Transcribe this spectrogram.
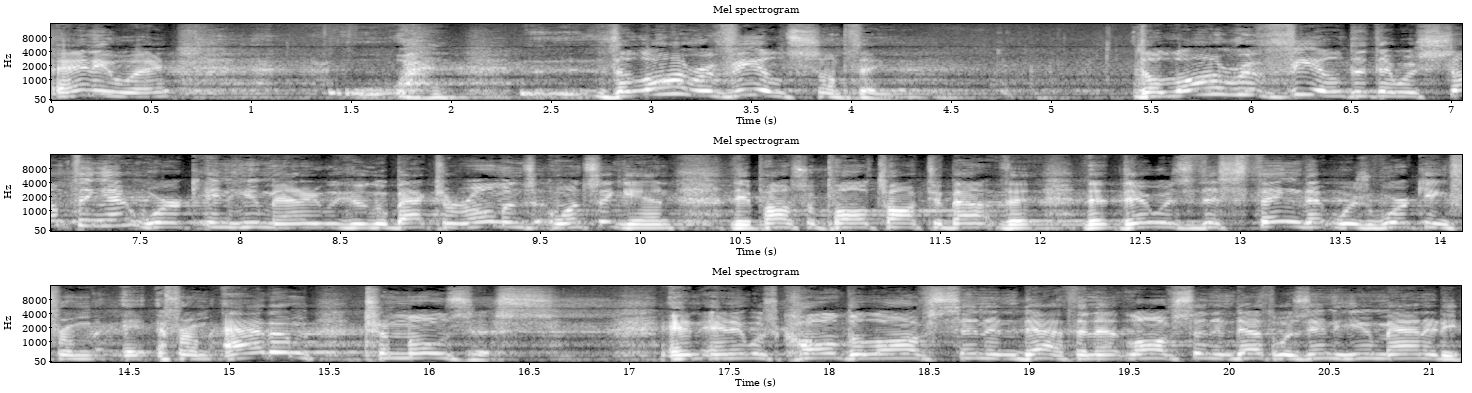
Anyway, the law revealed something. The law revealed that there was something at work in humanity. We could go back to Romans once again. The Apostle Paul talked about that, that there was this thing that was working from, from Adam to Moses. And, and it was called the law of sin and death. And that law of sin and death was in humanity.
